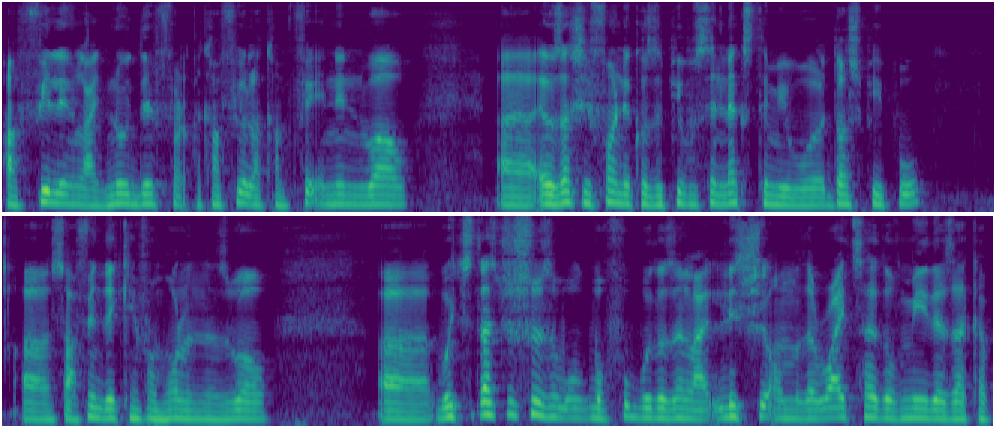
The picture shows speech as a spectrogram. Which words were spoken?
I'm feeling like no different. Like I feel like I'm fitting in well uh, it was actually funny because the people sitting next to me were Dutch people, uh, so I think they came from Holland as well. Uh, which that just shows what, what, football doesn't like. Literally on the right side of me, there's like a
